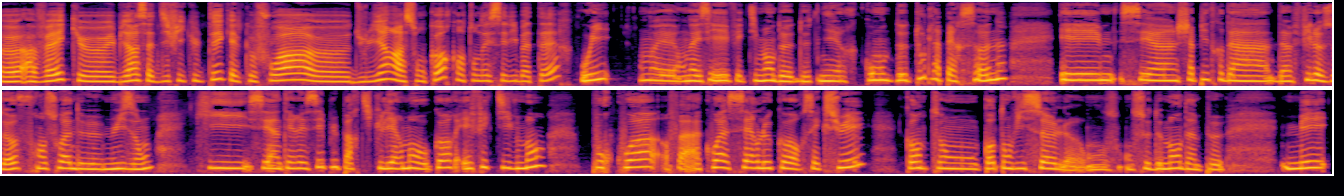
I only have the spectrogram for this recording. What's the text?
euh, avec euh, eh bien cette difficulté quelquefois du lien à son corps quand on est célibataire. Oui, On a, on a essayé effectivement de, de, tenir compte de toute la personne et c'est un chapitre d'un philosophe, François de Muison, qui s'est intéressé plus particulièrement au corps. Effectivement, pourquoi, enfin, à quoi sert le corps sexué quand on, quand on vit seul? On, on se demande un peu. Mais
